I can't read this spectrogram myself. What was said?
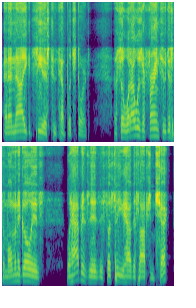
And then now you can see there's two templates stored. And so what I was referring to just a moment ago is what happens is, is let's say you have this option checked,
